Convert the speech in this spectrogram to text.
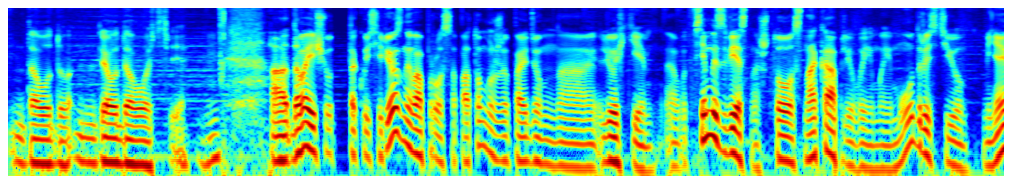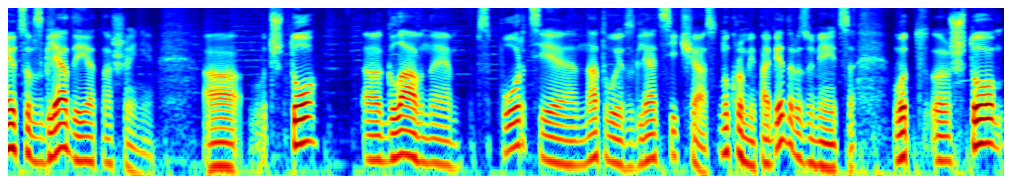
для удовольствия. А, давай еще такой серьезный вопрос, а потом уже пойдем на легкие. А вот всем известно, что с накапливаемой мудростью меняются взгляды и отношения. А, вот что а, главное в спорте, на твой взгляд, сейчас? Ну, кроме победы, разумеется. Вот э, что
